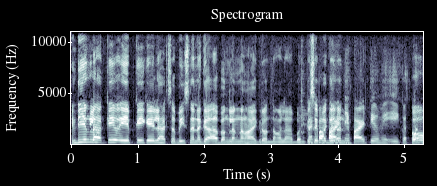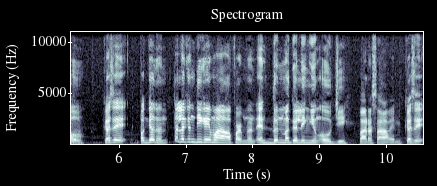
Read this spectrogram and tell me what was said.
Hindi yung lahat kayo, AFK kayo lahat sa base na nag-aabang lang ng high ground ng kalaban. Kasi pag ganun, Nagpa-party-party, umiikot lang. Oo. Kasi pag ganun, talagang di kayo makaka-farm nun. And doon magaling yung OG para sa akin. Kasi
